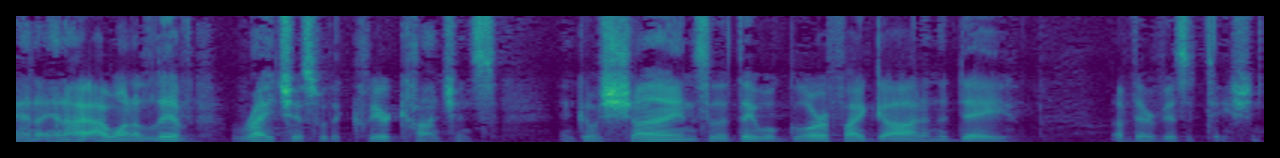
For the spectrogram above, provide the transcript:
And, and I, I want to live righteous with a clear conscience and go shine so that they will glorify God in the day of their visitation.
